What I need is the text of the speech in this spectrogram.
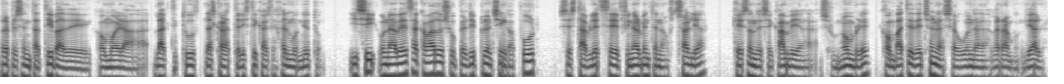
representativa de cómo era la actitud, las características de Helmut Newton. Y sí, una vez acabado su periplo en Singapur, se establece finalmente en Australia, que es donde se cambia su nombre, combate de hecho en la Segunda Guerra Mundial.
